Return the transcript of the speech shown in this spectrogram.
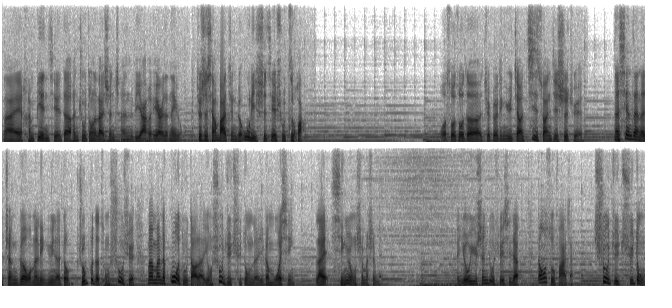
来很便捷的、很主动的来生成 VR 和 AR 的内容，就是想把整个物理世界数字化。我所做的这个领域叫计算机视觉。那现在呢，整个我们领域呢，都逐步的从数学慢慢的过渡到了用数据驱动的一个模型，来形容什么是美。由于深度学习的高速发展，数据驱动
